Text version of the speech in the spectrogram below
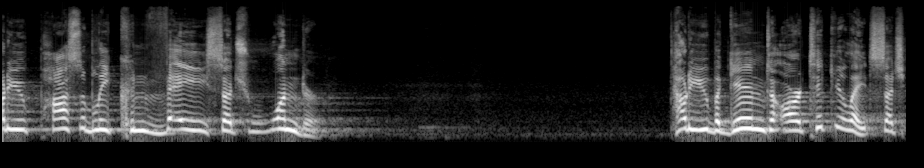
How do you possibly convey such wonder? How do you begin to articulate such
